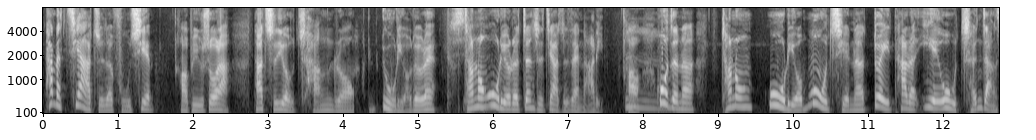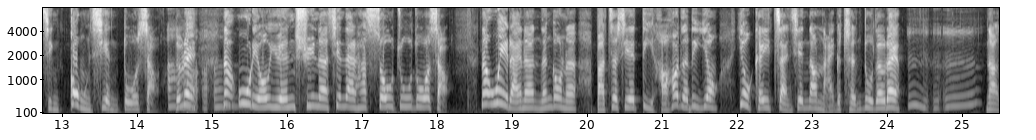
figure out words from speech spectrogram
它的价值的浮现，好，比如说啦，它持有长荣物流，对不对？长荣物流的真实价值在哪里？好，或者呢，长荣物流目前呢对它的业务成长性贡献多少，对不对哦哦哦？那物流园区呢，现在它收租多少？那未来呢，能够呢把这些地好好的利用，又可以展现到哪一个程度，对不对？嗯嗯嗯，那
